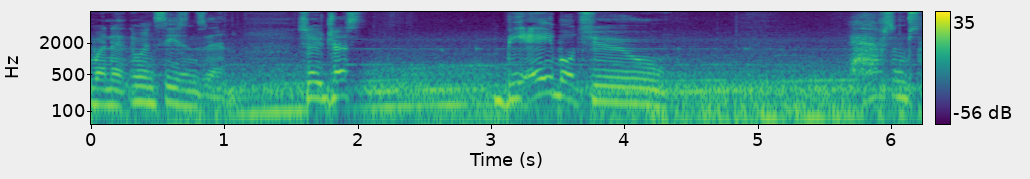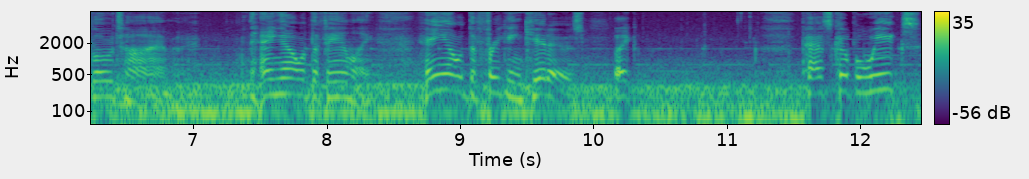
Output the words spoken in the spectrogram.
when it, when season's in. So just be able to have some slow time, hang out with the family, hang out with the freaking kiddos. Like past couple weeks,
